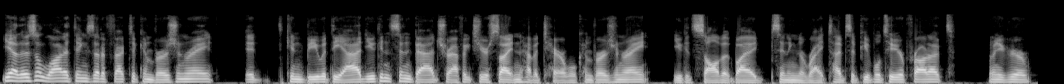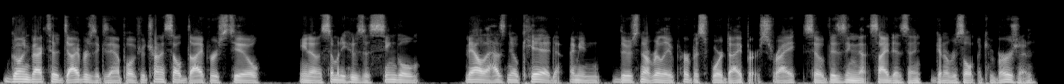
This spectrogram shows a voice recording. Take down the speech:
Yeah, there's a lot of things that affect a conversion rate it can be with the ad. You can send bad traffic to your site and have a terrible conversion rate. You could solve it by sending the right types of people to your product. I mean, if you're going back to the diapers example, if you're trying to sell diapers to, you know, somebody who's a single male that has no kid, I mean, there's not really a purpose for diapers, right? So visiting that site isn't going to result in a conversion.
